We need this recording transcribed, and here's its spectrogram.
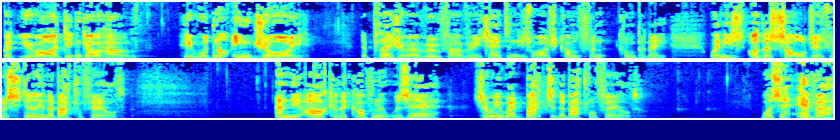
But Uriah didn't go home. He would not enjoy the pleasure of a roof over his head and his wife's company when his other soldiers were still in the battlefield and the Ark of the Covenant was there. So he went back to the battlefield. Was there ever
